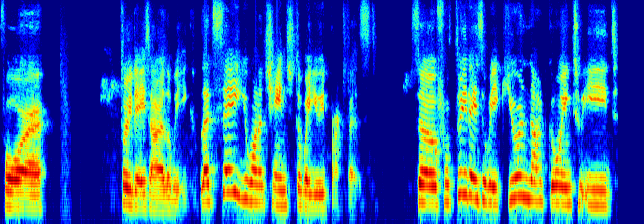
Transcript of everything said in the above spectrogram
for three days out of the week. Let's say you want to change the way you eat breakfast. So for three days a week, you're not going to eat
